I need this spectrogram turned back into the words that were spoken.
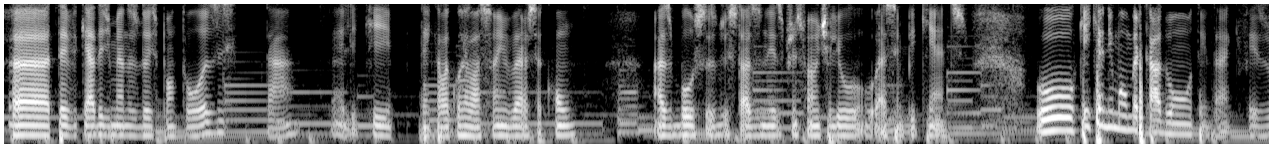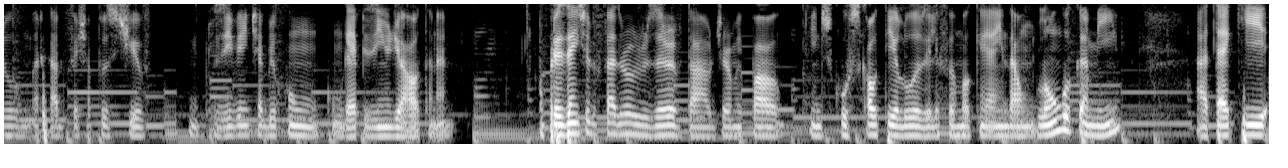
uh, teve queda de menos 2.11, tá? Ele que tem aquela correlação inversa com as bolsas dos Estados Unidos, principalmente ali o, S&P 500. O que, que animou o mercado ontem, tá? Que fez o mercado fechar positivo. Inclusive a gente abriu com, com um gapzinho de alta, né? O presidente do Federal Reserve, tá, o Jeremy Powell, em discurso cauteloso, ele afirmou que ainda há um longo caminho até que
